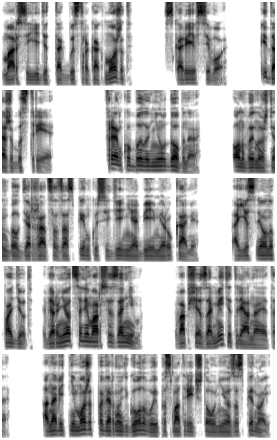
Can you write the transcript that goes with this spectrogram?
Марси едет так быстро, как может? Скорее всего. И даже быстрее. Фрэнку было неудобно. Он вынужден был держаться за спинку сиденья обеими руками. А если он упадет, вернется ли Марси за ним? Вообще заметит ли она это? Она ведь не может повернуть голову и посмотреть, что у нее за спиной.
